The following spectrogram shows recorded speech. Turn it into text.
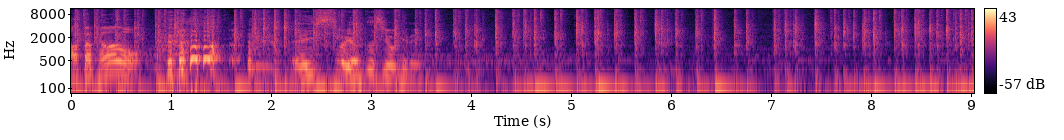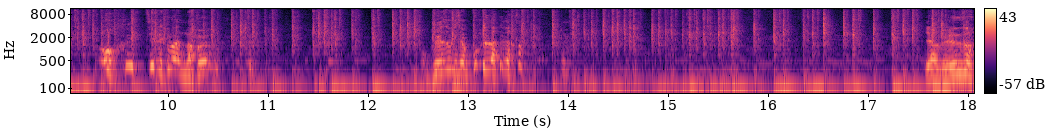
아따 편하노. 에이 씨발 연타 지옥이네. 어 트리만 나오면? 어, 배송이 자꾸 올라가. 야 왼손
